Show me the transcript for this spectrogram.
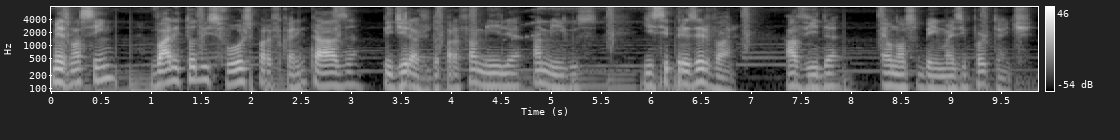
Mesmo assim, vale todo o esforço para ficar em casa, pedir ajuda para a família, amigos e se preservar. A vida é o nosso bem mais importante.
